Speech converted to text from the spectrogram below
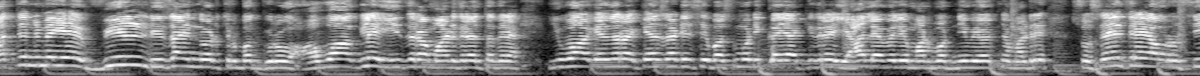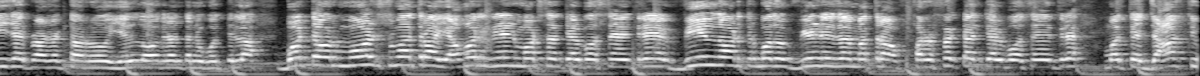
ಮತ್ತೆ ನಿಮಗೆ ವೀಲ್ ಡಿಸೈನ್ ನೋಡ್ತಿರ್ಬೋದು ಗುರು. ಅವಾಗ್ಲೇ ಈ ತರ ಮಾಡಿದ್ರೆ ಅಂತಂದ್ರೆ, ಇವಾಗ ಏನಾರ K S R T C bus ಮೂಡಿ ಕೈ ಹಾಕಿದ್ರೆ ಯಾವ ಲೆವೆಲ್ ಮಾಡ್ಬೋದು ನೀವು ಯೋಚನೆ ಮಾಡ್ರಿ. ಸೊ ಸ್ನೇಹಿತರೆ, ಅವರು ಸಿ ಪ್ರಾಡಕ್ಟ್ ಅವರು ಎಲ್ಲಿ ಹೋದ್ರೆ ಅಂತಾನು ಗೊತ್ತಿಲ್ಲ. ಬಟ್ ಅವ್ರ ಮೋಡ್ಸ್ ಮಾತ್ರ ಎವರ್ ಗ್ರೀನ್ ಮೋಡ್ಸ್ ಅಂತ ಹೇಳ್ಬೋದು ಸ್ನೇಹಿತರೆ. ವೀಲ್ ನೋಡ್ತಿರ್ಬೋದು ವೀಲ್ ಡಿಸೈನ್ ಮಾತ್ರ ಪರ್ಫೆಕ್ಟ್ ಅಂತ ಹೇಳ್ಬೋದು ಸ್ನೇಹಿತರೆ. ಮತ್ತೆ ಜಾಸ್ತಿ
